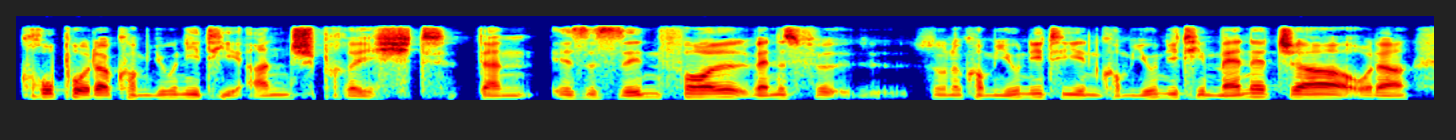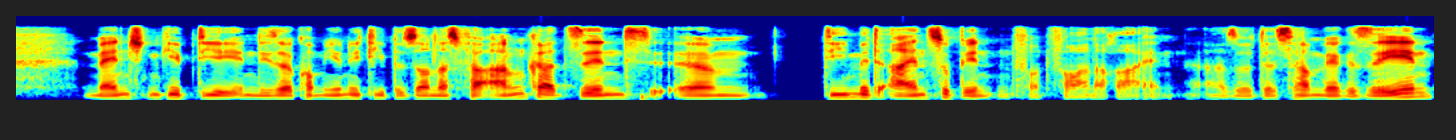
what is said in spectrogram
Gruppe oder Community anspricht, dann ist es sinnvoll, wenn es für so eine Community einen Community Manager oder Menschen gibt, die in dieser Community besonders verankert sind, ähm, die mit einzubinden von vornherein. Also das haben wir gesehen,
